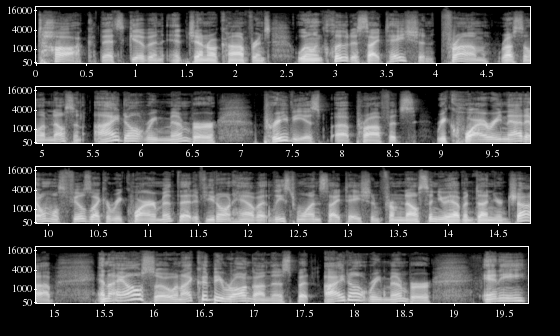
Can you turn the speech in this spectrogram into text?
talk that's given at General Conference will include a citation from Russell M. Nelson. I don't remember previous uh, prophets requiring that. It almost feels like a requirement that if you don't have at least one citation from Nelson, you haven't done your job. And I also, and I could be wrong on this, but I don't remember any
